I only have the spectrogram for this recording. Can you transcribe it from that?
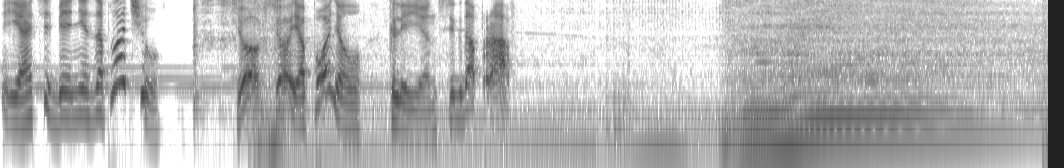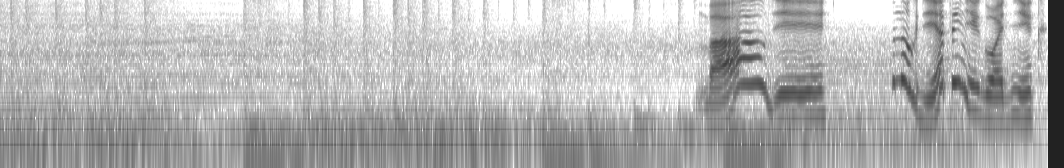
Я тебе не заплачу. Все, все, я понял. Клиент всегда прав. Балди, ну где ты, негодник?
